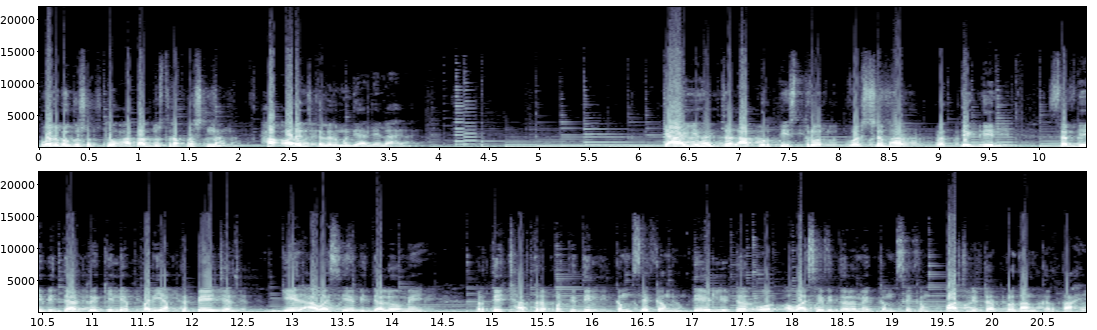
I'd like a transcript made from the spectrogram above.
वर बघू शकतो आता दुसरा प्रश्न हा ऑरेंज कलरमध्ये आलेला आहे क्या यह जल आपूर्ति स्रोत वर्षभर प्रत्येक दिन सभी विद्यार्थियों के लिए पर्याप्त पेयजल गैर आवासीय विद्यालयों में प्रति छात्र प्रतिदिन कम से कम डेढ़ लीटर और आवासीय विद्यालयों में कम से कम पाच लीटर प्रदान करता है।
